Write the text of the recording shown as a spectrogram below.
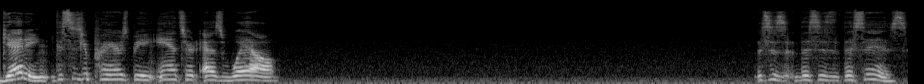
getting this is your prayers being answered as well. This is this is this is.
